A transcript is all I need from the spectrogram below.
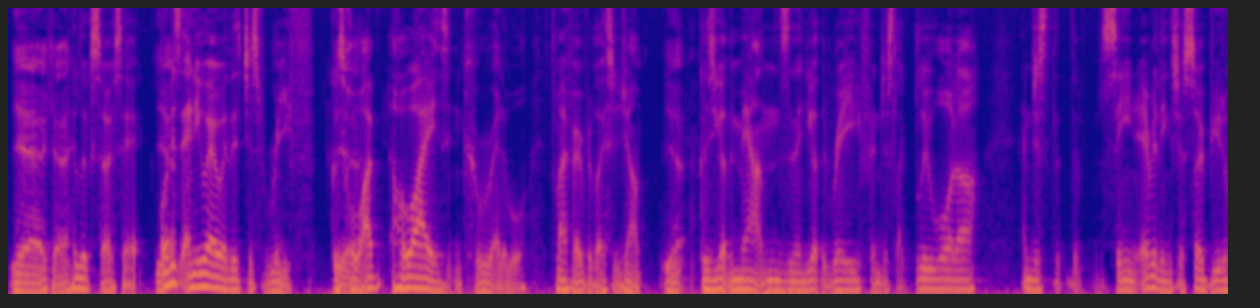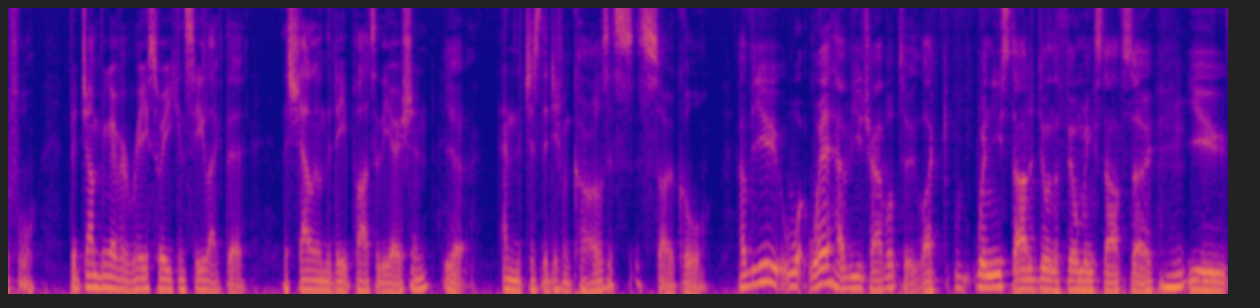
Yeah. Okay. It looks so sick. Yeah. Or just anywhere where there's just reef. Because Yeah. Hawaii, Hawaii is incredible. It's my favorite place to jump. Yeah. Because you got the mountains and then you got the reef and just like blue water and just the, the scene. Everything's just so beautiful. But jumping over reefs where you can see like the, the shallow and the deep parts of the ocean Yeah. and just the different corals, it's, it's so cool. Have you? Wh- where have you traveled to? Like when you started doing the filming stuff. So Mm-hmm. you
